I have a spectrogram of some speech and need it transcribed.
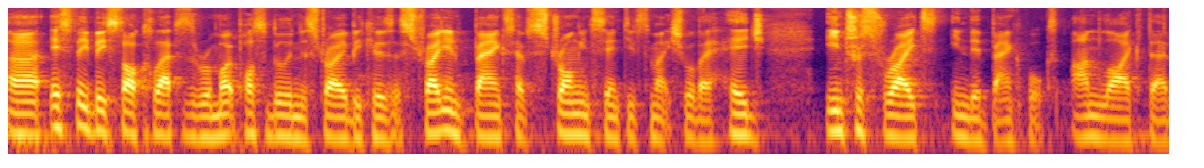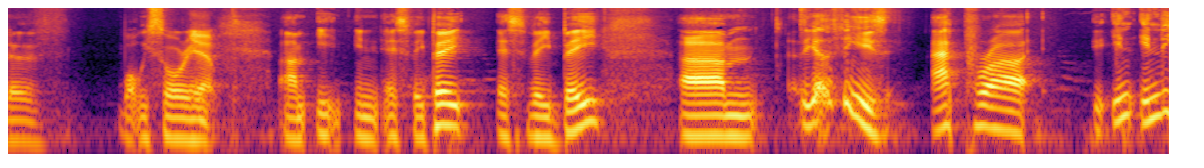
uh, SVB style collapse is a remote possibility in Australia because Australian banks have strong incentives to make sure they hedge interest rates in their bank books, unlike that of what we saw in Yeah. um, in, in SVP SVB. Um, the other thing is APRA. In, in the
